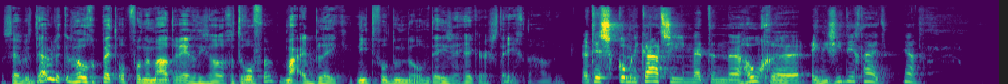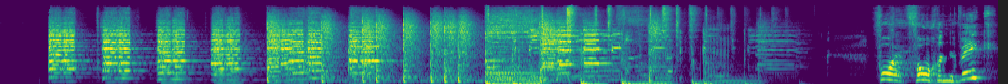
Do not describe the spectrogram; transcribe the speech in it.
Ze hebben duidelijk een hoge pet op van de maatregelen die ze hadden getroffen, maar het bleek niet voldoende om deze hackers tegen te houden. Het is communicatie met een eh, hoge energiedichtheid. Ja. Voor volgende week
